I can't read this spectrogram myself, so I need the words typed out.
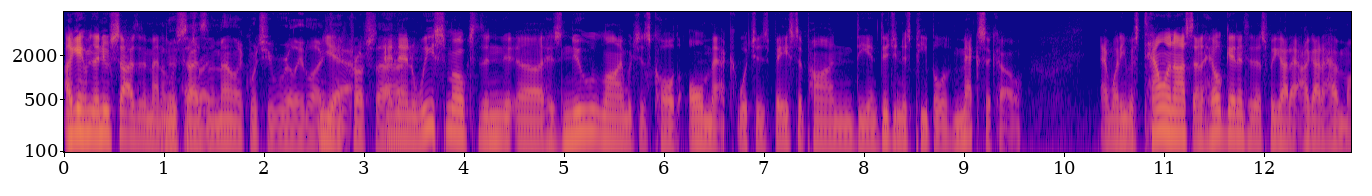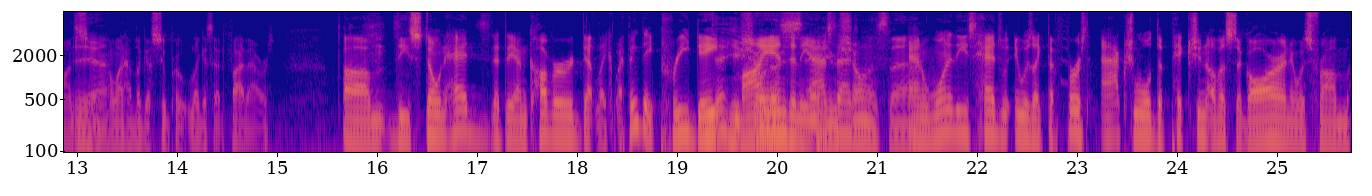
I gave him the new size of the metal. new size right. of the Menelik, which he really liked. yeah, you crushed that. and then we smoked the uh, his new line, which is called Olmec, which is based upon the indigenous people of Mexico. And what he was telling us, and he'll get into this, we got I got to have him on soon. Yeah. I want to have like a super, like I said, five hours. Um, these stone heads that they uncovered, that like I think they predate yeah, Mayans us, and the yeah, He was Aztecs. us that. And one of these heads, it was like the first actual depiction of a cigar, and it was from.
